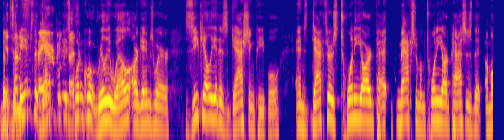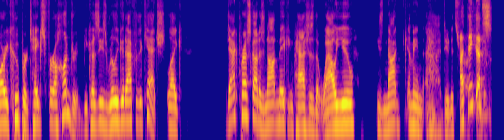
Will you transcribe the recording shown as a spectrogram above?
The, It's games that Dak plays quote unquote really well are games where Zeke Elliott is gashing people and Dak throws 20 yard pa- maximum 20 yard passes that Amari Cooper takes for 100 because he's really good after the catch. Like Dak Prescott is not making passes that wow you. He's not I mean, ah, dude, it's I think that's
